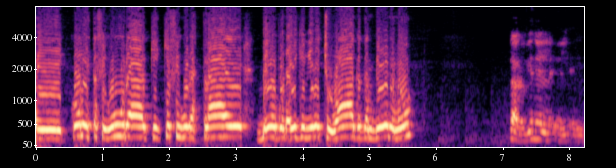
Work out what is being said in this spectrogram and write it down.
eh, cuál es esta figura, qué, figuras trae. Veo por ahí que viene Chubaca también, ¿o no? Claro, viene el, el,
